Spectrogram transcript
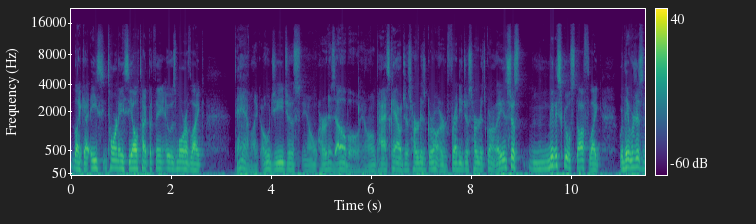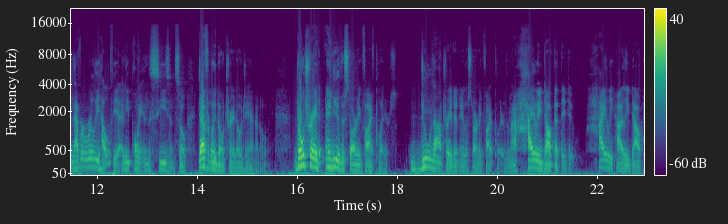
like a AC torn ACL type of thing. It was more of like, damn, like OG just you know hurt his elbow, you know, Pascal just hurt his groin, or Freddie just hurt his groin. Like, it's just minuscule stuff like where they were just never really healthy at any point in the season. So definitely don't trade OG and Anunoby. Don't trade any of the starting five players. Do not trade any of the starting five players, and I highly doubt that they do highly, highly doubt.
